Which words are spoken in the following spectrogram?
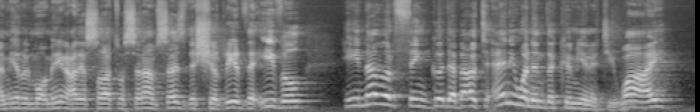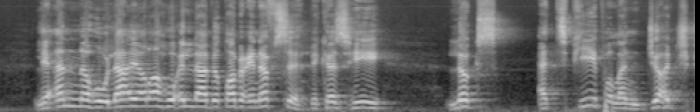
Amir al-Mu'mineen عليه الصلاة والسلام says the sharir, the evil, he never think good about anyone in the community. Why? لأنه لا يراه إلا بطبع نفسه because he looks at people and judge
